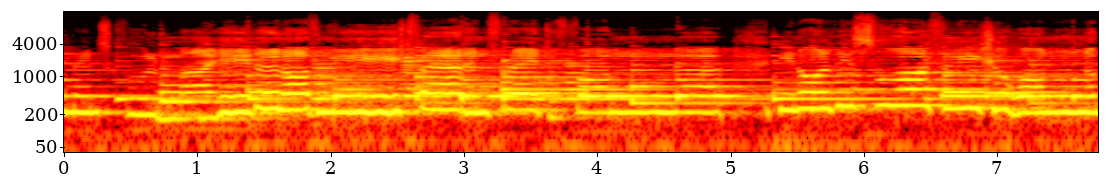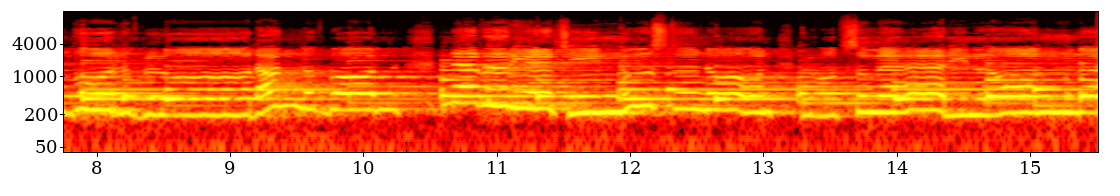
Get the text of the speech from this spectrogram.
Mens gevoel meiden of nicht, fern freit von der in all this war fleische one, a board of blood and of bone, never yet in on, of some air in London.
